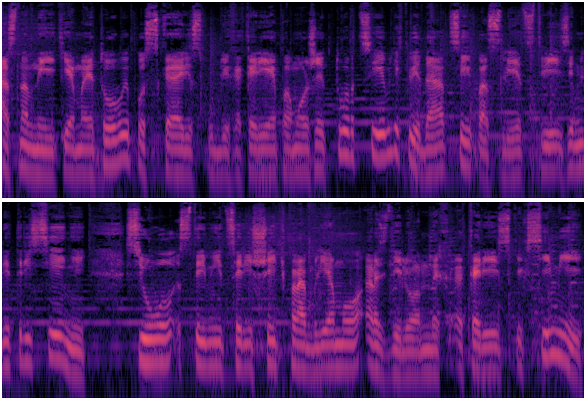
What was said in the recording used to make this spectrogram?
Основные темы этого выпуска Республика Корея поможет Турции в ликвидации последствий землетрясений. Сеул стремится решить проблему разделенных корейских семей.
